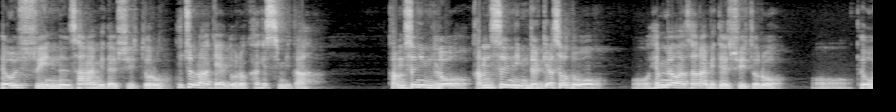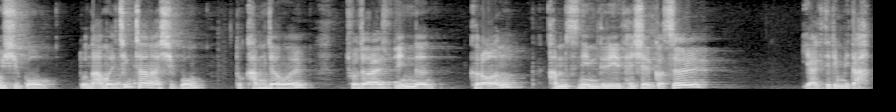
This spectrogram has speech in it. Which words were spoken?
배울 수 있는 사람이 될 수 있도록 꾸준하게 노력하겠습니다. 감스님도 감스님들께서도 어, 현명한 사람이 될 수 있도록 어, 배우시고 또 남을 칭찬하시고 또 감정을 조절할 수 있는 그런 감스님들이 되실 것을 이야기 드립니다.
